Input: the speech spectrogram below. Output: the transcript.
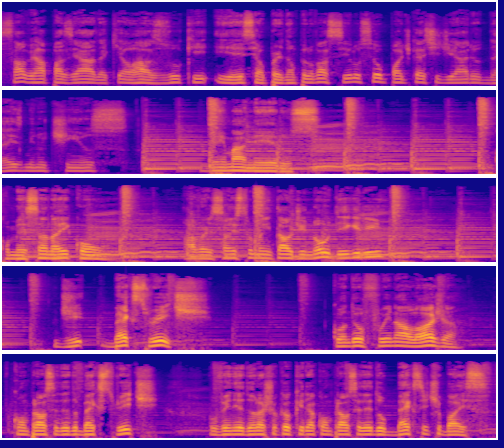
Salve rapaziada, aqui é o Razuki e esse é o Perdão pelo Vacilo, seu podcast diário 10 minutinhos bem maneiros. Começando aí com a versão instrumental de No Diggity de Backstreet. Quando eu fui na loja comprar o CD do Backstreet, o vendedor achou que eu queria comprar o CD do Backstreet Boys.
